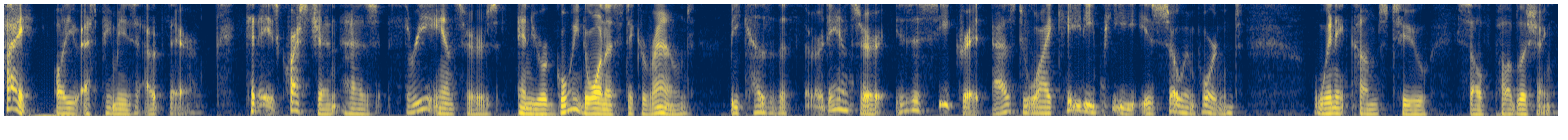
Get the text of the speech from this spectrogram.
Hi, all you SPMEs out there. Today's question has three answers, and you're going to want to stick around because the third answer is a secret as to why KDP is so important when it comes to self publishing.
